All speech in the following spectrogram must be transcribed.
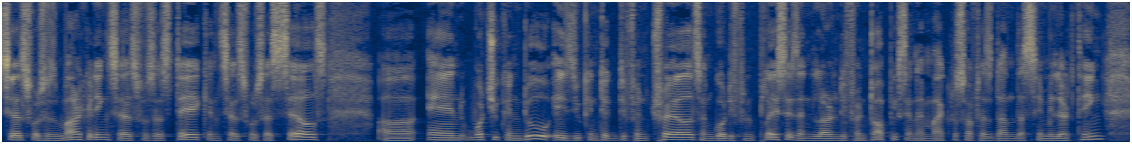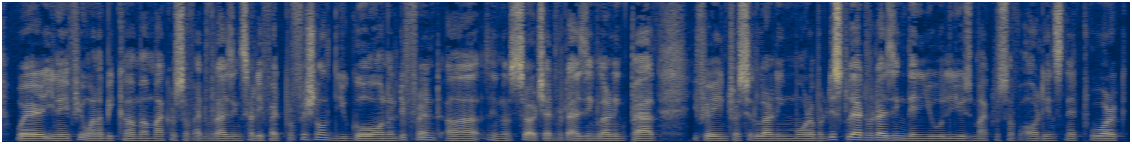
Salesforce has marketing, Salesforce has tech, and Salesforce has sales. Uh, and what you can do is you can take different trails and go different places and learn different topics. And Microsoft has done the similar thing where, you know, if you want to become a Microsoft advertising certified professional, you go on a different, uh, you know, search advertising learning path. If you're interested in learning more about display advertising, then you will use Microsoft Audience Network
